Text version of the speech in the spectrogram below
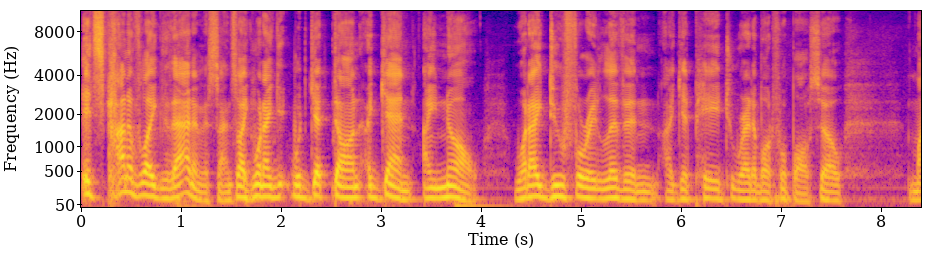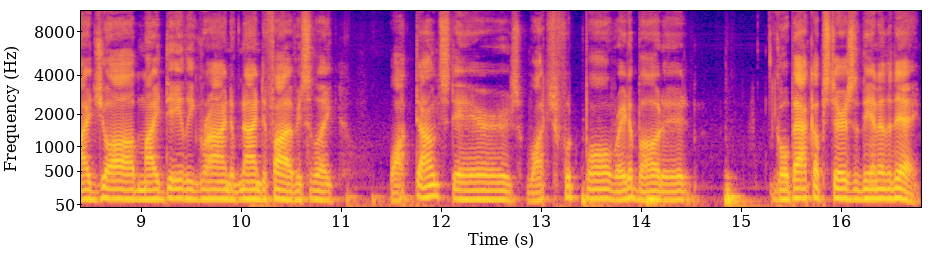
it's kind of like that in a sense. Like when I would get done again, I know what I do for a living, I get paid to write about football. So my job, my daily grind of nine to five is like walk downstairs, watch football, write about it, go back upstairs at the end of the day.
